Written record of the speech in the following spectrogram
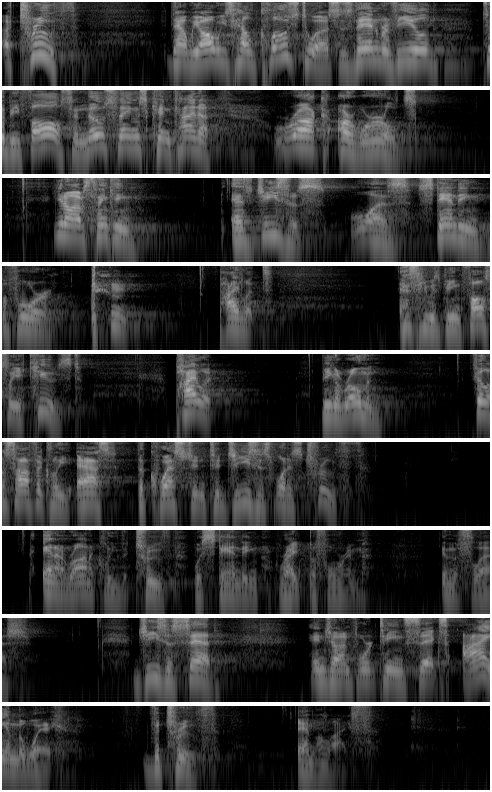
a truth that we always held close to us is then revealed to be false, and those things can kind of rock our worlds. You know, I was thinking as Jesus was standing before Pilate as he was being falsely accused. Pilate, being a Roman, philosophically asked the question to Jesus, What is truth? And ironically, the truth was standing right before him in the flesh. Jesus said in John 14, 6, I am the way, the truth, and the life.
